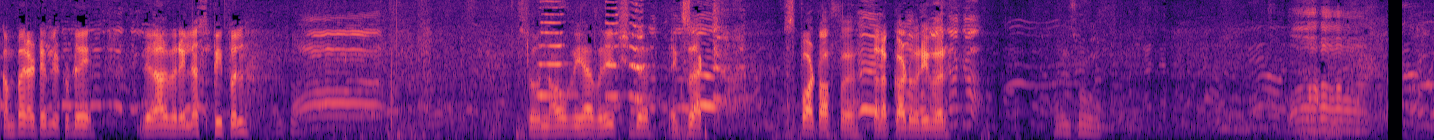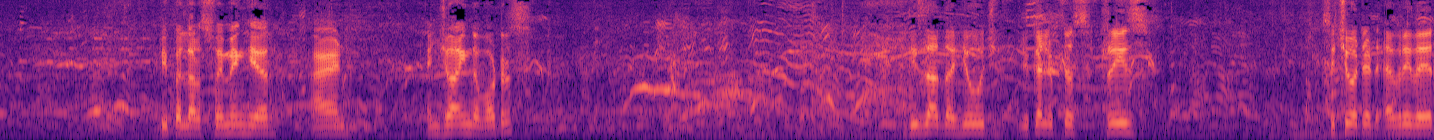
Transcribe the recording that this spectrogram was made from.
comparatively today there are very less people So now we have reached the exact spot of uh, Talakkadu river. People are swimming here and enjoying the waters. These are the huge eucalyptus trees situated everywhere.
